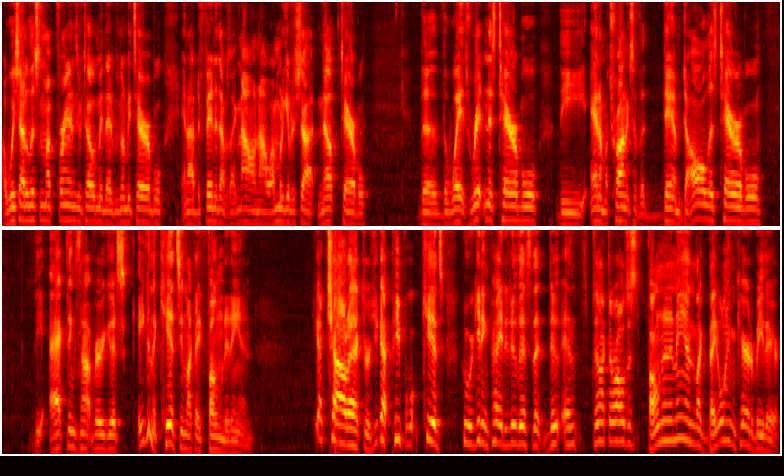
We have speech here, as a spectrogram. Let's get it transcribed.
I wish I'd have listened to my friends who told me that it was going to be terrible, and I defended. I was like, no, no, I'm going to give it a shot. Nope, terrible. The the way it's written is terrible. The animatronics of the damn doll is terrible. The acting's not very good. Even the kids seem like they phoned it in. You got child actors. You got people, kids who are getting paid to do this that do, and like they're all just phoning it in. Like they don't even care to be there.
